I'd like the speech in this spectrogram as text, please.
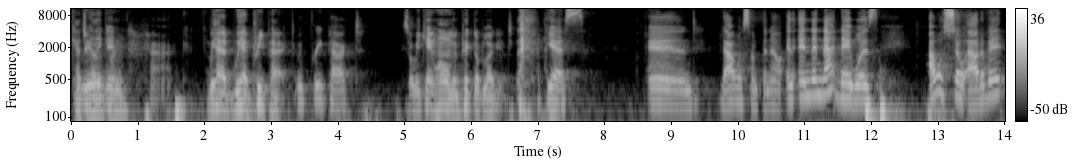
catch really another didn't plane. pack. We had we had pre-packed, We pre-packed. so we came home and picked up luggage. Yes, and that was something else. And and then that day was, I was so out of it.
